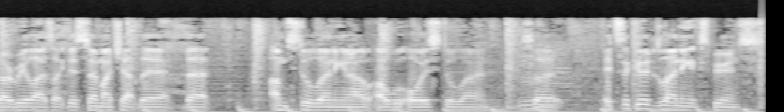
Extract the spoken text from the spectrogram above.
But I realize like there's so much out there that I'm still learning, and I, I will always still learn. So it's a good learning experience.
